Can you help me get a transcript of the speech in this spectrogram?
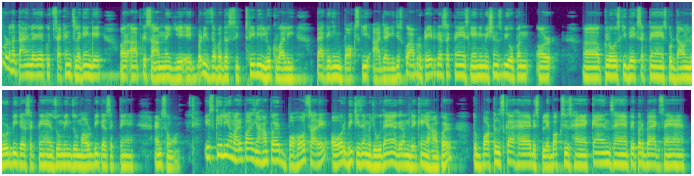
थोड़ा सा टाइम लगेगा कुछ सेकेंड्स लगेंगे और आपके सामने ये एक बड़ी ज़बरदस्त सी थ्री लुक वाली पैकेजिंग बॉक्स की आ जाएगी, जिसको आप रोटेट कर सकते हैं, इसके एनिमेशंस भी ओपन और क्लोज़ की देख सकते हैं, इसको डाउनलोड भी कर सकते हैं, जूम इन, जूम आउट भी कर सकते हैं एंड सो ऑन इसके लिए हमारे पास यहाँ पर बहुत सारे और भी चीज़ें मौजूद हैं, अगर हम देखें यहाँ पर तो बॉटल्स का है डिस्प्ले बॉक्सेस हैं कैंस हैं पेपर बैग्स हैं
